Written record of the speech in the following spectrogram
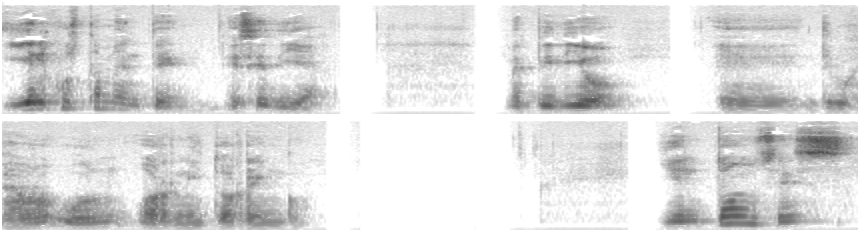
Y él justamente ese día me pidió eh, dibujar un ornitorringo. Y entonces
